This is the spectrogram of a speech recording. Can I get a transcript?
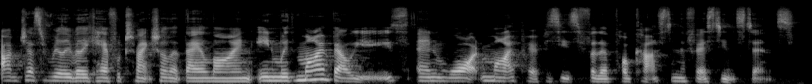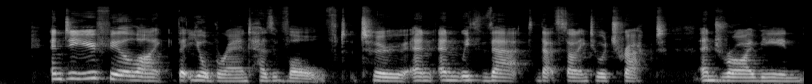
I'm just really, really careful to make sure that they align in with my values and what my purpose is for the podcast in the first instance. And do you feel like that your brand has evolved too? And and with that, that's starting to attract and drive in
